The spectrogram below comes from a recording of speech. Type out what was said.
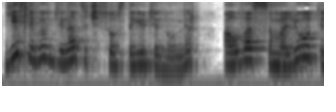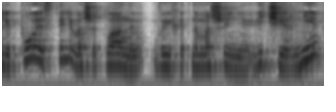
Если вы в 12 часов сдаете номер, а у вас самолет или поезд, или ваши планы выехать на машине вечерние,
